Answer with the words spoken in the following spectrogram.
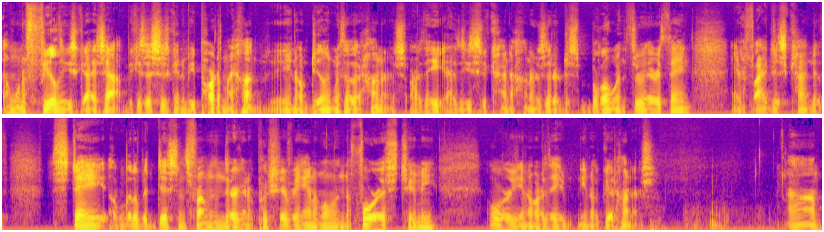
I want to feel these guys out because this is going to be part of my hunt. You know, dealing with other hunters. Are they are these the kind of hunters that are just blowing through everything? And if I just kind of stay a little bit distance from them, they're going to push every animal in the forest to me, or you know, are they you know good hunters? Um,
